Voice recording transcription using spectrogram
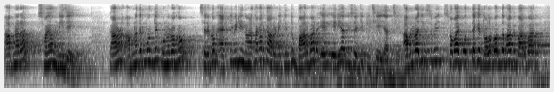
আপনারা স্বয়ং নিজেই। কারণ আপনাদের মধ্যে কোনো রকম সেরকম অ্যাক্টিভিটি না থাকার কারণে কিন্তু বারবার এর এরিয়া বিষয়টি পিছিয়ে যাচ্ছে। আপনারা যদি সবাই- সবাই প্রত্যেকে দলবদ্ধভাবে বারবার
